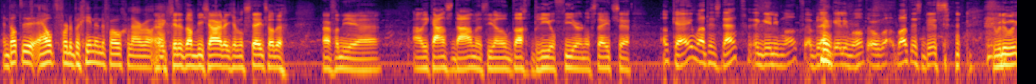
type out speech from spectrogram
En dat eh, helpt voor de beginnende vogelaar wel Ja, ik echt. vind het dan bizar dat je nog steeds wel de, waar van die eh, Amerikaanse dames die dan op dag drie of vier nog steeds. eh, Oké, wat is dat? Een guillemot? Een black guillemot? Of wat is dit? ik bedoel,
